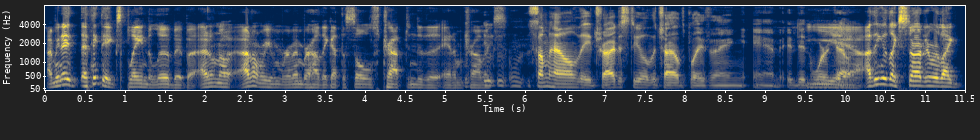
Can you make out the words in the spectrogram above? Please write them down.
I mean, I, I think they explained a little bit, but I don't know. I don't even remember how they got the souls trapped into the animatronics. Somehow they tried to steal the child's plaything, and it didn't work yeah, out. I think it like started where like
